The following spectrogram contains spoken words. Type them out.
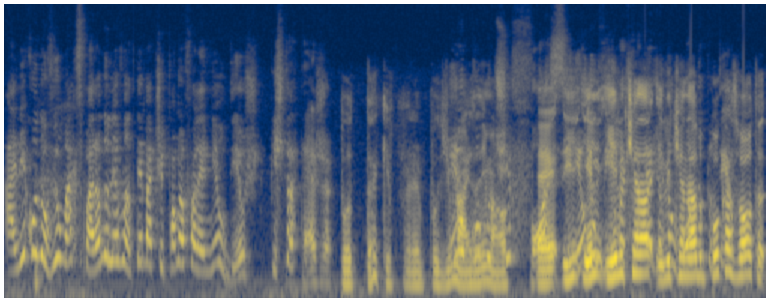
Ali quando eu vi o Max parando, eu levantei, bati palma e falei, meu Deus, que estratégia. Puta que pô, demais, eu, animal. Tifose, é, e, e ele, ele tinha, ele tinha dado poucas tempo. voltas.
